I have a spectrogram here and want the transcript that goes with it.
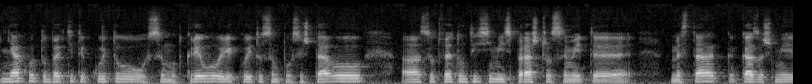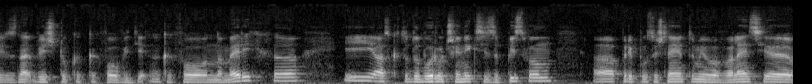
някои от обектите, които съм открил или които съм посещавал, а, съответно ти си ми изпращал самите места, казваш ми, виж тук какво, видя, какво намерих а, и аз като добър ученик си записвам. При посещението ми в Валенсия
